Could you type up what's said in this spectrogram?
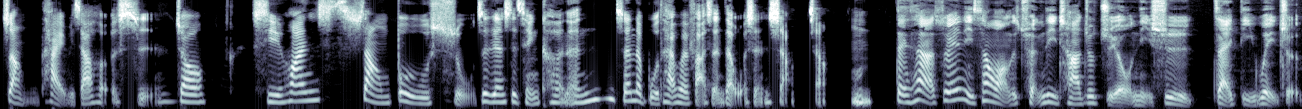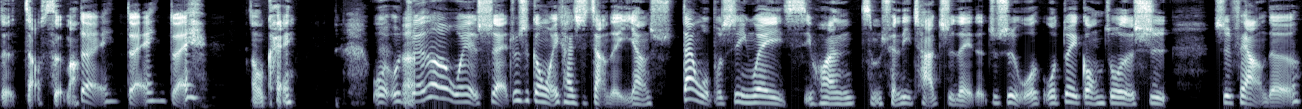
状态比较合适。就喜欢上部署这件事情，可能真的不太会发生在我身上。这样，嗯，等一下，所以你向往的权力差，就只有你是。在地位者的角色吗？对对对，OK。我我觉得我也是，哎，就是跟我一开始讲的一样，但我不是因为喜欢什么权力差之类的，就是我我对工作的事是非常的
